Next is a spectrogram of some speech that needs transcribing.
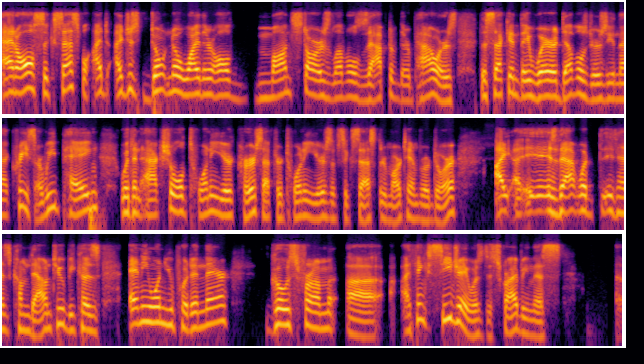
at all successful. I, I just don't know why they're all monstars level zapped of their powers the second they wear a Devils jersey in that crease. Are we paying with an actual 20 year curse after 20 years of success through Martin Brodeur? I is that what it has come down to? Because anyone you put in there goes from uh, I think CJ was describing this uh,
